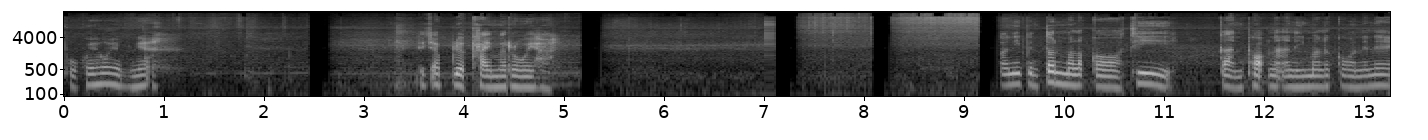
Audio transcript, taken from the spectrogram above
ปลูกห้อยๆแบบเนี้ยเดี๋ยวจะเอาเปลือกไข่มาโรยค่ะ อันนี้เป็นต้นมะละกอที่การเพาะนะอันนี้มะละกอแน่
